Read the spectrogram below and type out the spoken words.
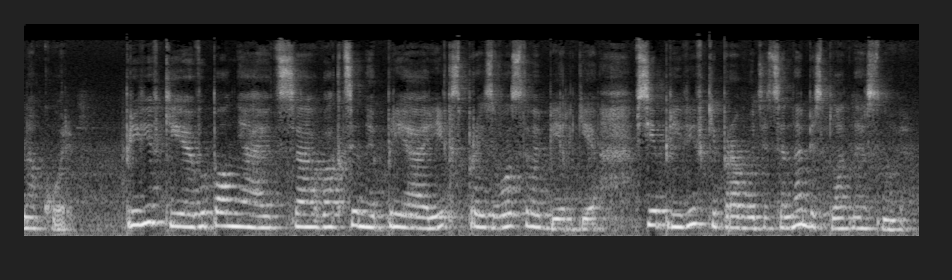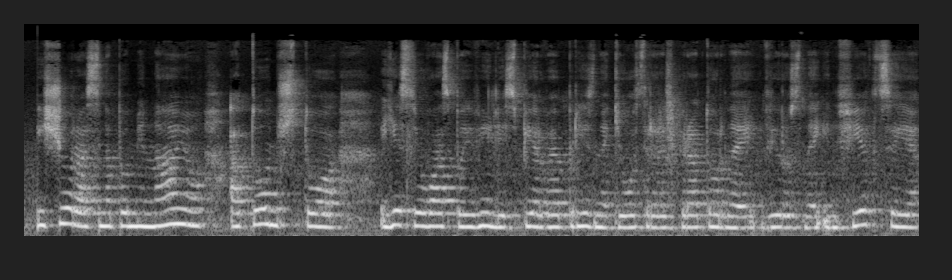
на корь. Прививки выполняются вакциной Приорикс производства Бельгии. Все прививки проводятся на бесплатной основе. Еще раз напоминаю о том, что если у вас появились первые признаки острой респираторной вирусной инфекции,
